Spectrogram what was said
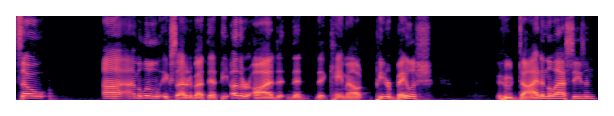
So uh, I'm a little excited about that. The other odd that that came out, Petyr Baelish, who died in the last season.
